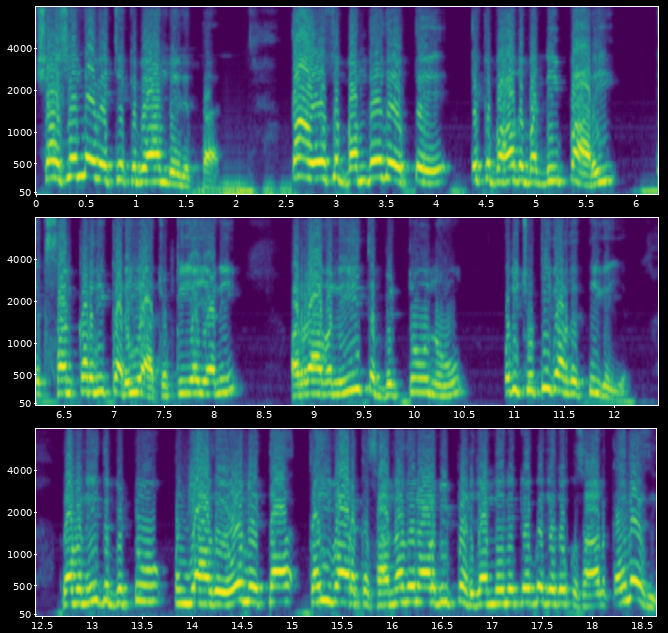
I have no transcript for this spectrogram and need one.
ਸੈਸ਼ਨ ਦੇ ਵਿੱਚ ਇੱਕ ਬਿਆਨ ਦੇ ਦਿੱਤਾ। ਤਾਂ ਉਸ ਬੰਦੇ ਦੇ ਉੱਤੇ ਇੱਕ ਬਹੁਤ ਵੱਡੀ ਭਾਰੀ, ਇੱਕ ਸੰਕਟ ਦੀ ਘੜੀ ਆ ਚੁੱਕੀ ਹੈ ਯਾਨੀ ਰਵਨੀਤ ਬਿੱਟੂ ਨੂੰ ਉਹਦੀ ਛੁੱਟੀ ਕਰ ਦਿੱਤੀ ਗਈ ਹੈ। ਰਵਨੀਤ ਬਿੱਟੂ ਪੰਜਾਬ ਦੇ ਉਹ ਨੇਤਾ, ਕਈ ਵਾਰ ਕਿਸਾਨਾਂ ਦੇ ਨਾਲ ਵੀ ਭਿੜ ਜਾਂਦੇ ਨੇ ਕਿਉਂਕਿ ਜਦੋਂ ਕਿਸਾਨ ਕਹਿੰਦੇ ਸੀ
